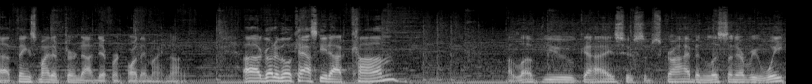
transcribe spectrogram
uh, things might have turned out different, or they might not have. Uh, go to billcaskey.com. I love you guys who subscribe and listen every week.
